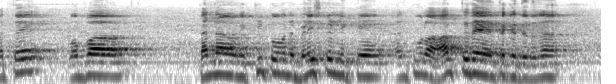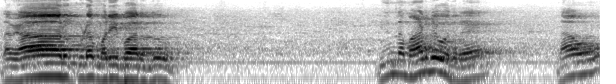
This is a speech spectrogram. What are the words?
ಮತ್ತು ಒಬ್ಬ ತನ್ನ ವ್ಯಕ್ತಿತ್ವವನ್ನು ಬೆಳೆಸ್ಕೊಳ್ಳಿಕ್ಕೆ ಅನುಕೂಲ ಆಗ್ತದೆ ಅಂತಕ್ಕಂಥದ್ದನ್ನು ನಾವು ಯಾರು ಕೂಡ ಮರಿಬಾರದು. ಇದನ್ನು ಮಾಡದೆ ಹೋದರೆ ನಾವು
